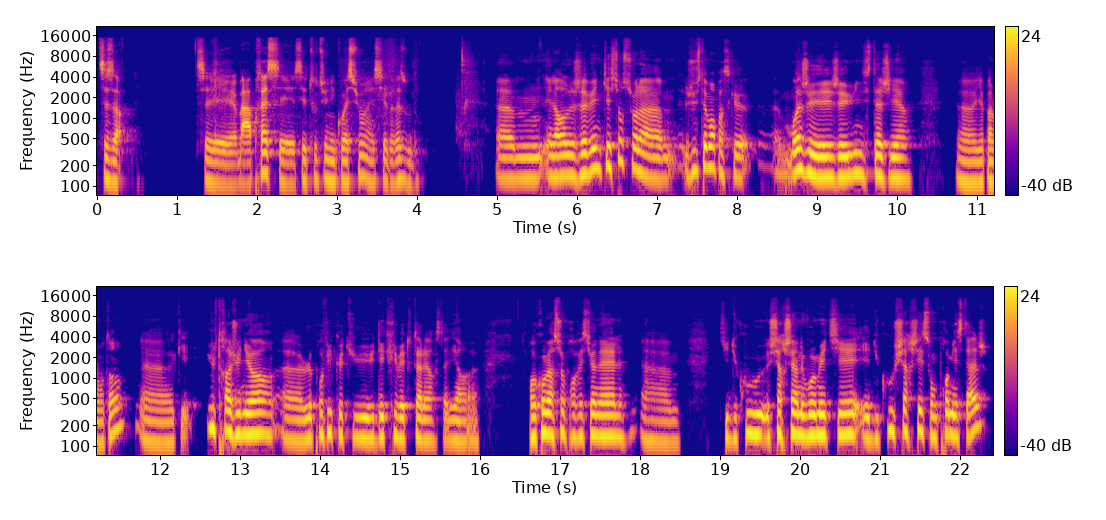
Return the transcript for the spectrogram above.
C'est ça. C'est bah après c'est c'est toute une équation à essayer de résoudre. Euh, alors j'avais une question sur la justement parce que euh, moi j'ai eu une stagiaire euh, il y a pas longtemps euh, qui est ultra junior, euh, le profil que tu décrivais tout à l'heure, c'est-à-dire euh, reconversion professionnelle, qui du coup cherchait un nouveau métier et du coup cherchait son premier stage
